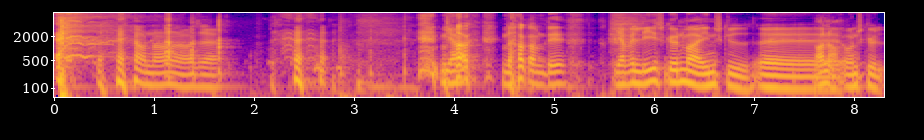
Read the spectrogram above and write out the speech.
og nonnerne også, ja. nok, nok om det. Jeg vil lige skynde mig at indskyde. Øh, oh, no. Undskyld.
